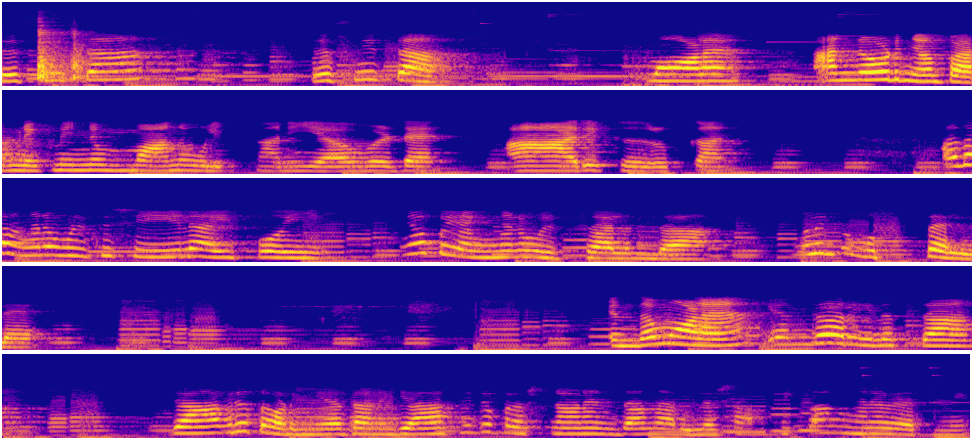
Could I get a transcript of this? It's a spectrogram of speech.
രസ്മിത രസ്മിത മോളെ. അന്നോട് ഞാൻ പറഞ്ഞേക്കണ ഇന്നെ ഉമ്മാന്ന് വിളിക്കാൻ എവിടെ ആര് കേൾക്കാൻ? അതങ്ങനെ വിളിച്ച് ശീലായിപ്പോയി. ഞാൻ ഇപ്പൊ എങ്ങനെ വിളിച്ചാലെന്താ നിങ്ങളെന്റെ മുത്തല്ലേ? എന്താ മോളെ? എന്താ അറിയില്ലത്താ രാവിലെ തുടങ്ങിയതാണ്. ഗ്യാസിന്റെ പ്രശ്നമാണ് എന്താന്ന് അറിയില്ല. ഛർദിക്ക അങ്ങനെ വരണേ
